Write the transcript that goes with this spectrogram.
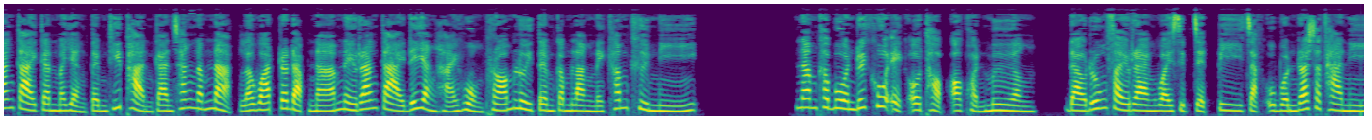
ร่างกายกันมาอย่างเต็มที่ผ่านการชั่งน้ำหนัก และวัดระดับน้ำในร่างกายได้อย่างหายห่วงพร้อมลุยเต็มกำลังในค่ำคืนนี้นำขบวนด้วยคู่เอกโอท็อปอขวัญเมือง ดาวรุ่งไฟแรงวัย 17 ปี จากอุบลราชธานี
